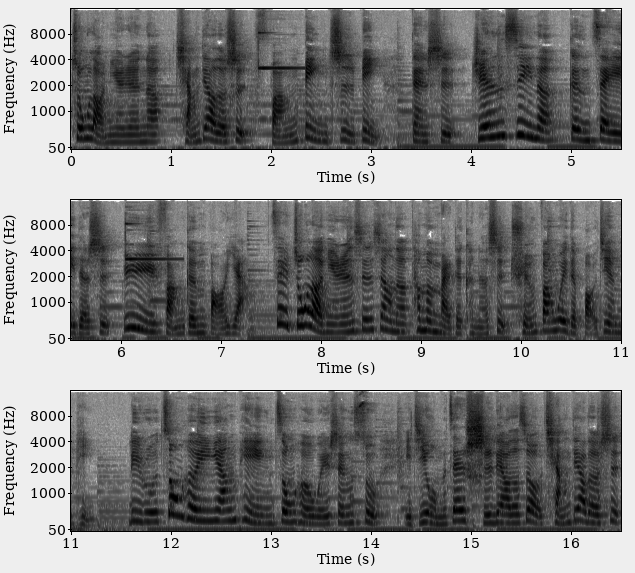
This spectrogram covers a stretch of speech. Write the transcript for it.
中老年人呢强调的是防病治病，但是 Gen Z 呢更在意的是预防跟保养。在中老年人身上呢，他们买的可能是全方位的保健品，例如综合营养品、综合维生素，以及我们在食疗的时候强调的是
